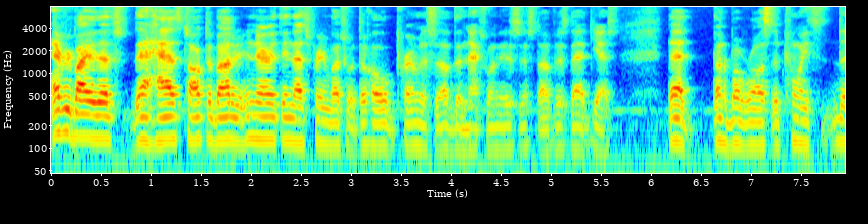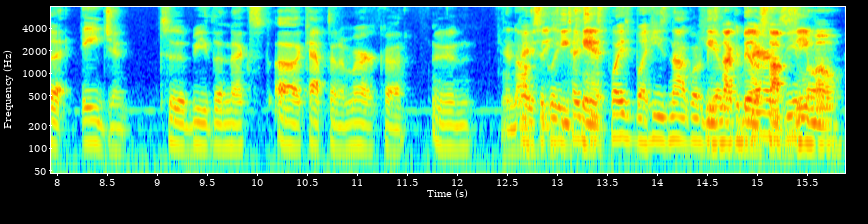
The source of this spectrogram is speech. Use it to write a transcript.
everybody that's that has talked about it and everything. That's pretty much what the whole premise of the next one is and stuff. Is that yes, that Thunderbolt Ross appoints the agent to be the next uh, Captain America and And obviously basically he takes his place, but he's not going to be. He's able, not gonna be able to stop Zemo.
